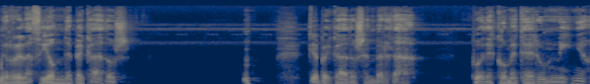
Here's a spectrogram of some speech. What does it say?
mi relación de pecados. ¿Qué pecados en verdad puede cometer un niño?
